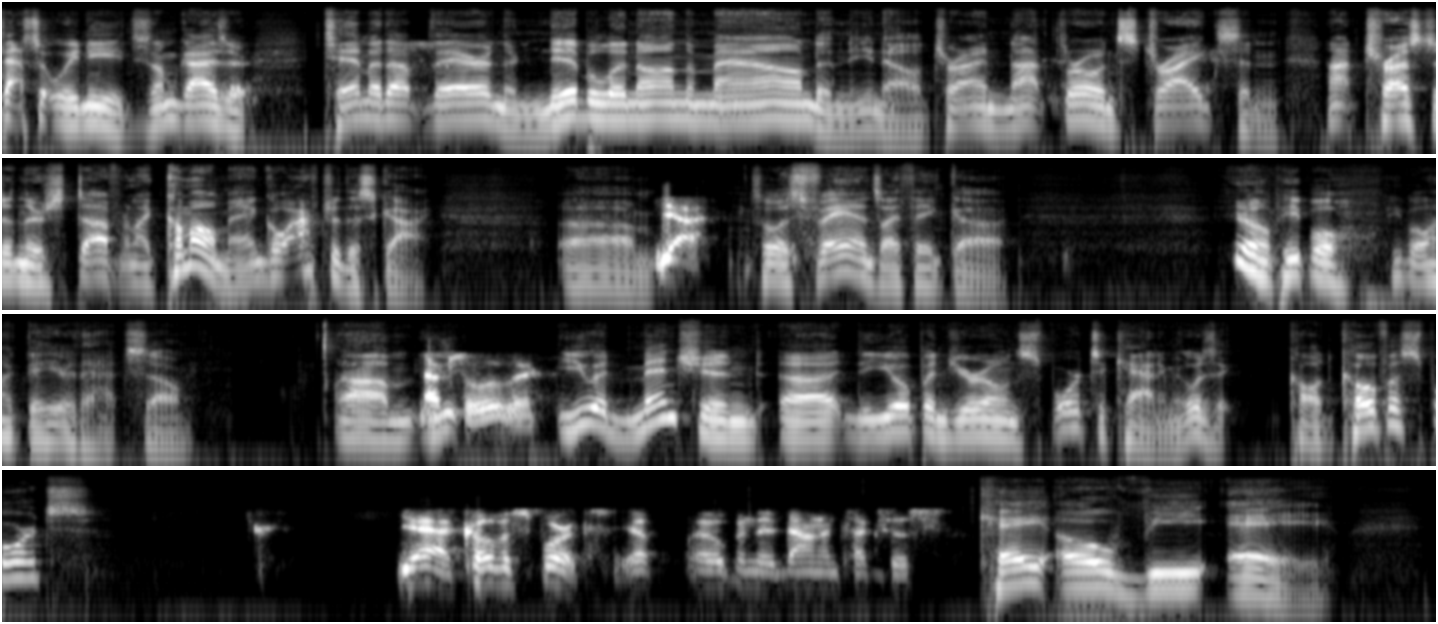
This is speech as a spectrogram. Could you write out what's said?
that's what we need. Some guys are timid up there and they're nibbling on the mound and, you know, trying not throwing strikes and not trusting their stuff. And like, come on, man, go after this guy. Um, yeah. So as fans, I think, uh, you know, people people like to hear that. So, um, absolutely. You, you had mentioned uh, that you opened your own sports academy. What is it called? Kova Sports. Yeah, Kova Sports. Yep, I opened it down in Texas. K O V A.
